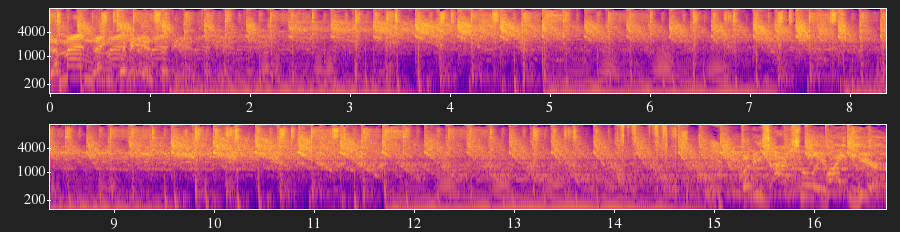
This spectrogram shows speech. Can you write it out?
Demanding to be interviewed. But he's actually right here,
